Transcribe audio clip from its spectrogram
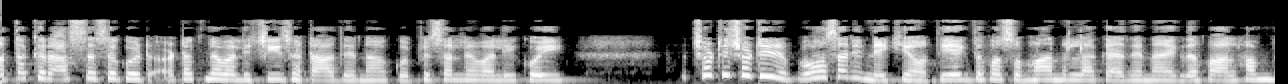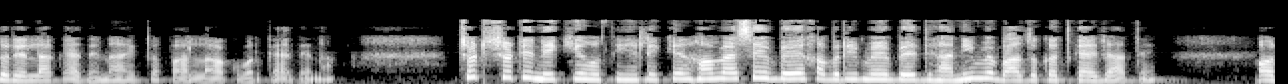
حتیٰ کہ راستے سے کوئی اٹکنے والی چیز ہٹا دینا، کوئی پھسلنے والی، کوئی چھوٹی چھوٹی بہت ساری نیکیاں ہوتی ہیں۔ ایک دفعہ سبحان اللہ کہہ دینا، ایک دفعہ الحمد للہ کہہ دینا، ایک دفعہ اللہ اکبر کہہ دینا۔ چھوٹی چھوٹی نیکیاں ہوتی ہیں، لیکن ہم ایسے بے خبری میں، بے دھیانی میں بازوقت کہہ جاتے ہیں۔ اور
